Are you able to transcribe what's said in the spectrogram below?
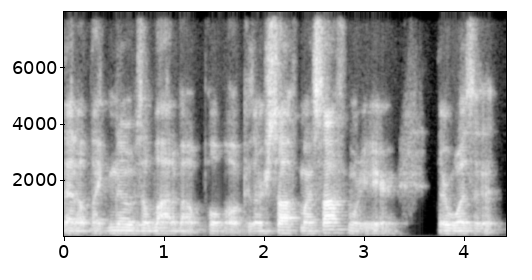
that like knows a lot about pole vault because our soft my sophomore year there wasn't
